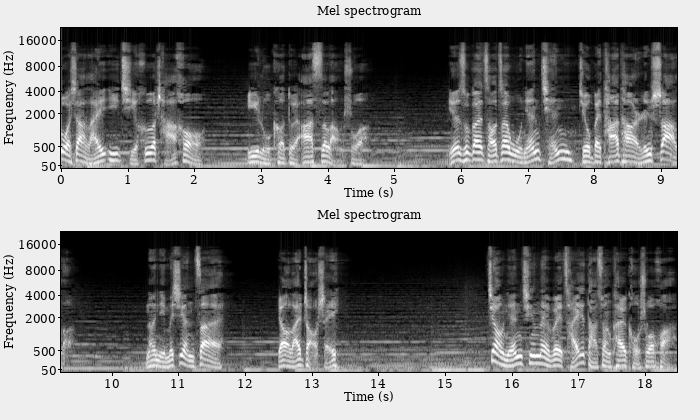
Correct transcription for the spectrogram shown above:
坐下来一起喝茶后，伊鲁克对阿斯朗说：“耶稣该早在五年前就被塔塔尔人杀了。那你们现在要来找谁？”较年轻那位才打算开口说话，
